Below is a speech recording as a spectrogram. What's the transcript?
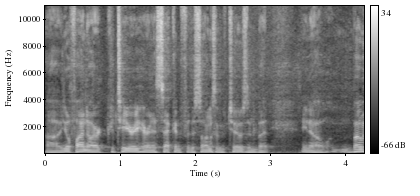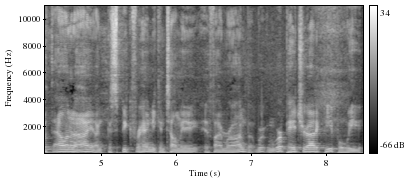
Uh, you'll find our criteria here in a second for the songs that we've chosen, but you know, both Alan and I, I can speak for him. You can tell me if I'm wrong, but we're, we're patriotic people. We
